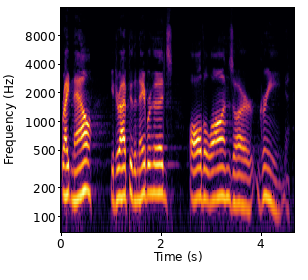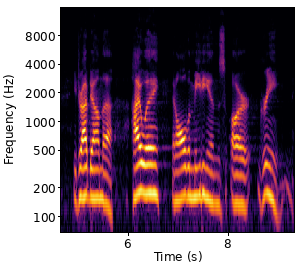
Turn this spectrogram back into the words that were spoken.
Right now, you drive through the neighborhoods, all the lawns are green. You drive down the highway, and all the medians are green.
